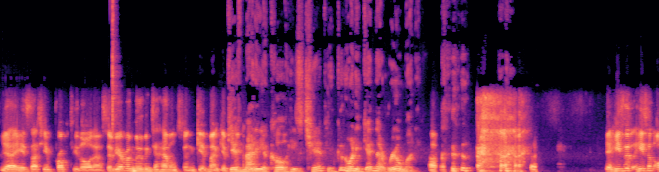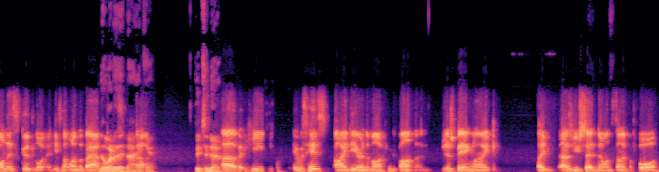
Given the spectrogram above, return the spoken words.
Yeah, he's actually in property law now. So if you're ever moving to Hamilton, give Matt Gibson Give a call. Matty a call. He's a champion. Good on him, getting that real money. Yeah, he's a, he's an honest, good lawyer. He's not one of the bad. No one of ones. those bad. Uh, Okay, good to know. Uh, but he, it was his idea in the marketing department, just being like, like as you said, no one's done it before.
